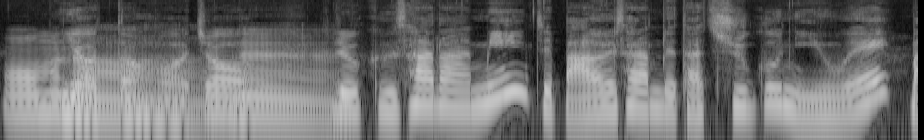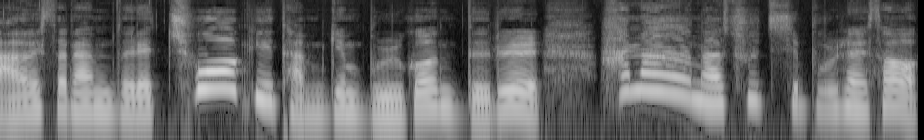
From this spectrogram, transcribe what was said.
이었던 거죠. 네. 그리고 그 사람이 이제 마을 사람들 다 죽은 이후에 마을 사람들의 추억이 담긴 물건들을 하나하나 수집을 해서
